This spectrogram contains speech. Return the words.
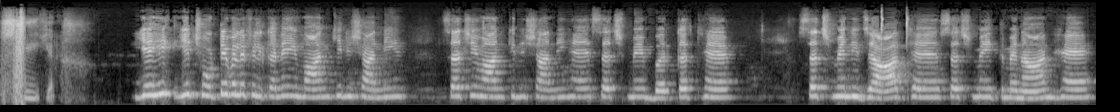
ठीक है। यही ये छोटे वाले फिल करने ईमान की निशानी सच ईमान की निशानी है सच में बरकत है। सच में निजात है सच में इतमान है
